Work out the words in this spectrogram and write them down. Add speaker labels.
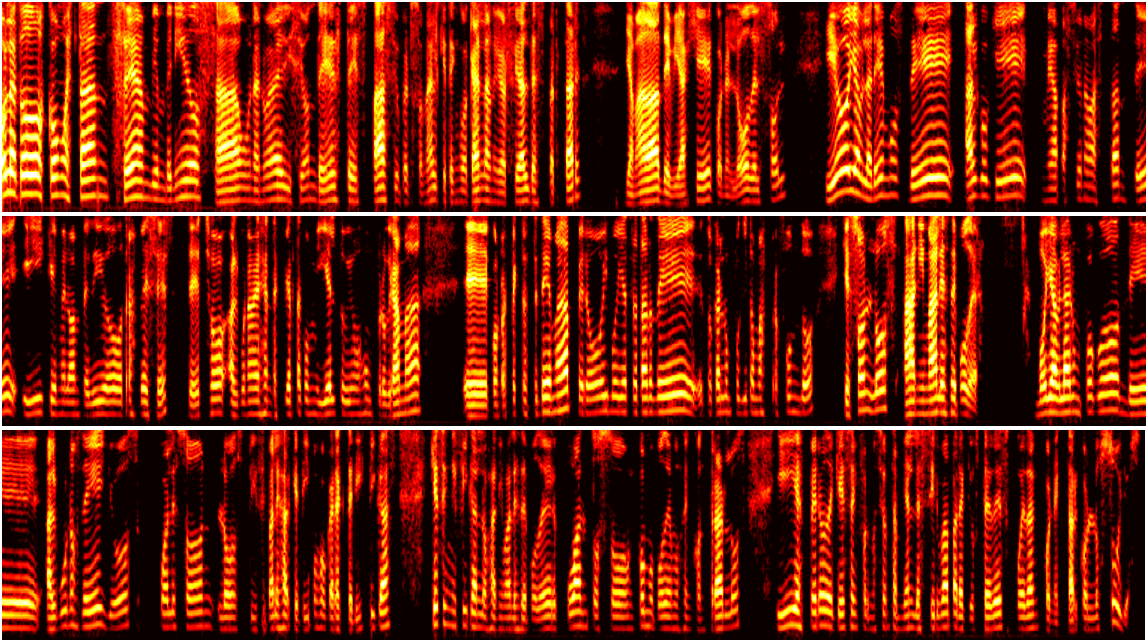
Speaker 1: Hola a todos, ¿cómo están? Sean bienvenidos a una nueva edición de este espacio personal que tengo acá en la Universidad del Despertar, llamada De viaje con el Lobo del Sol. Y hoy hablaremos de algo que me apasiona bastante y que me lo han pedido otras veces. De hecho, alguna vez en Despierta con Miguel tuvimos un programa eh, con respecto a este tema, pero hoy voy a tratar de tocarlo un poquito más profundo, que son los animales de poder. Voy a hablar un poco de algunos de ellos, cuáles son los principales arquetipos o características, qué significan los animales de poder, cuántos son, cómo podemos encontrarlos y espero de que esa información también les sirva para que ustedes puedan conectar con los suyos.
